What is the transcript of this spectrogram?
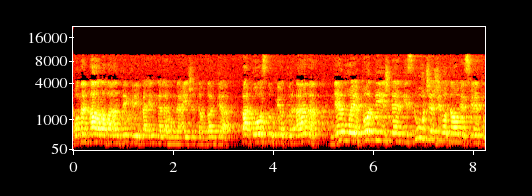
وَمَنْ أَعْرَضَ عَنْ ذِكْرِ فَإِنَّ لَهُمْ نَعِيشَةً ضَنْكَ Pa ko ostupi od Kur'ana, njemu je potišten i skučen život na ovom svijetu.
